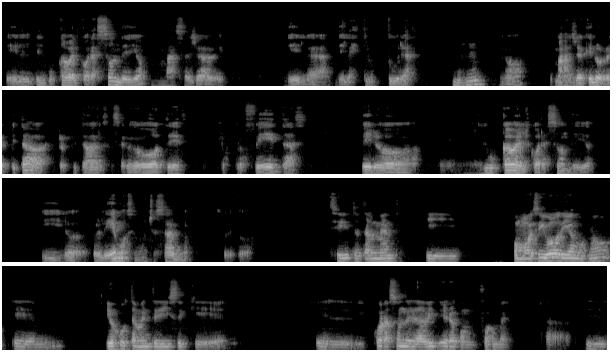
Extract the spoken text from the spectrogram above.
él, buscaba el corazón de Dios más allá de, la, estructura, ¿no? Más allá que lo respetaba, respetaba a los sacerdotes, los profetas, pero eh, él buscaba el corazón de Dios. Y lo, leemos en muchos salmos, sobre todo. Sí, totalmente. Y como decís vos, digamos, ¿no? Em, Dios justamente dice que el corazón de David era conforme,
